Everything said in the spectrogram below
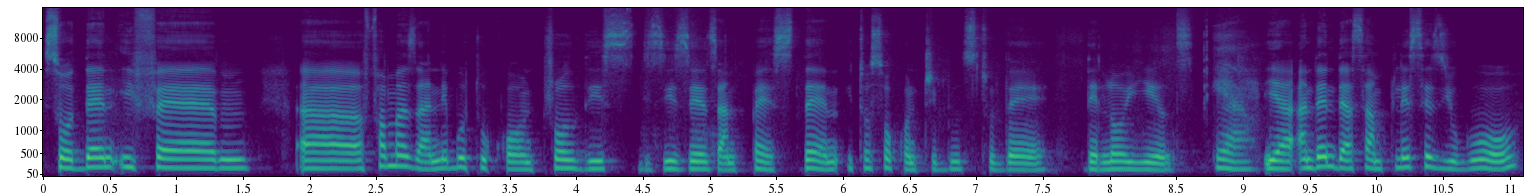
So then if um, uh, farmers are unable to control these diseases and pests, then it also contributes to the the low yields. Yeah. Yeah, and then there are some places you go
